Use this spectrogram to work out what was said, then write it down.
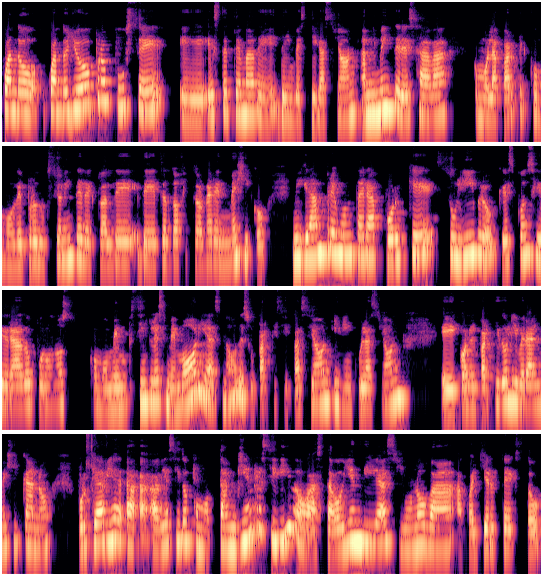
Cuando, cuando yo propuse eh, este tema de investigación, a mí me interesaba como la parte como de producción intelectual de, de Ethel Duffy Turner en México. Mi gran pregunta era por qué su libro, que es considerado por unos como simples memorias ¿no? de su participación y vinculación eh, con el Partido Liberal Mexicano, porque había, había sido como tan bien recibido hasta hoy en día, si uno va a cualquier texto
